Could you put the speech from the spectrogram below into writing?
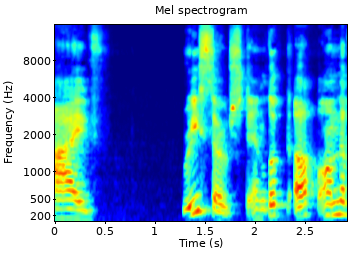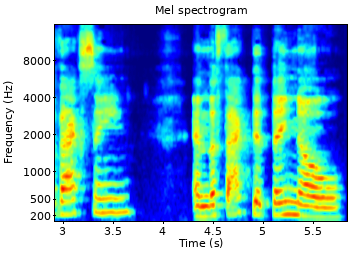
I've researched and looked up on the vaccine, and the fact that they know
